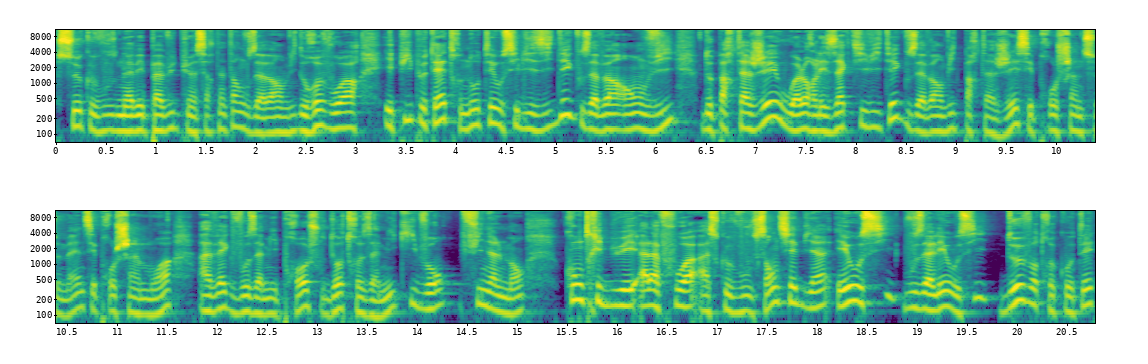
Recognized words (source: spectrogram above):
ceux que vous n'avez pas vus depuis un certain temps, que vous avez envie de revoir, et puis peut-être noter aussi les idées que vous avez envie de partager ou alors les activités que vous avez envie de partager ces prochaines semaines, ces prochains mois avec vos amis proches ou d'autres amis qui vont finalement contribuer à la fois à ce que vous sentiez bien et aussi vous allez aussi de votre côté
